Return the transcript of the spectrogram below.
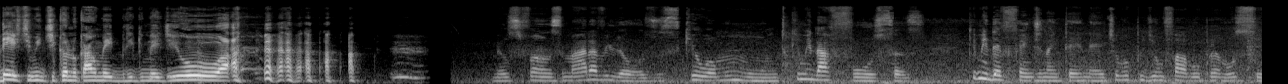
Deixa de mentir que eu não carro meio briga e meio de rua. Meus fãs maravilhosos, que eu amo muito, que me dá forças, que me defende na internet, eu vou pedir um favor pra você.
